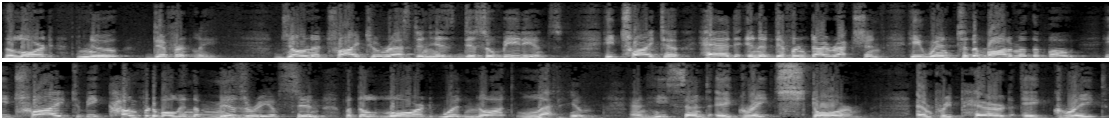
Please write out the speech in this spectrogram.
The Lord knew differently. Jonah tried to rest in his disobedience. He tried to head in a different direction. He went to the bottom of the boat. He tried to be comfortable in the misery of sin, but the Lord would not let him. And he sent a great storm and prepared a great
